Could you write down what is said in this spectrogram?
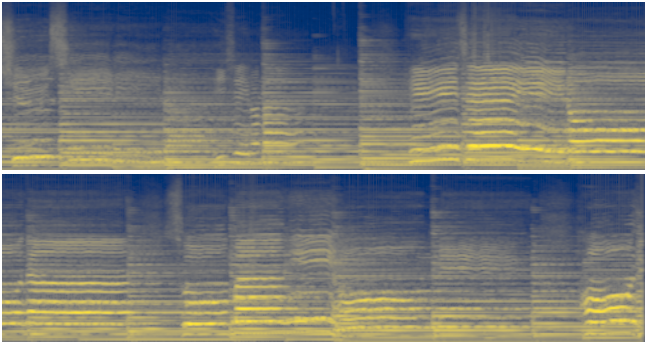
주시리라. 이제 소망이 없는 어느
